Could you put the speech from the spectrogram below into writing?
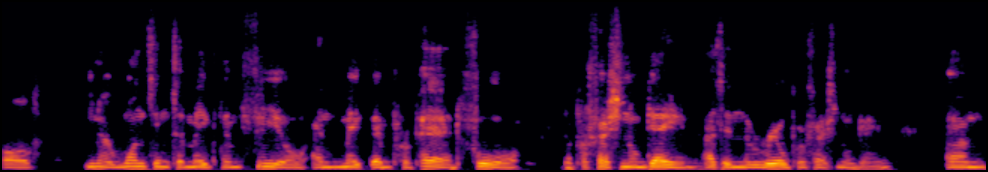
of you know wanting to make them feel and make them prepared for the professional game as in the real professional game um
